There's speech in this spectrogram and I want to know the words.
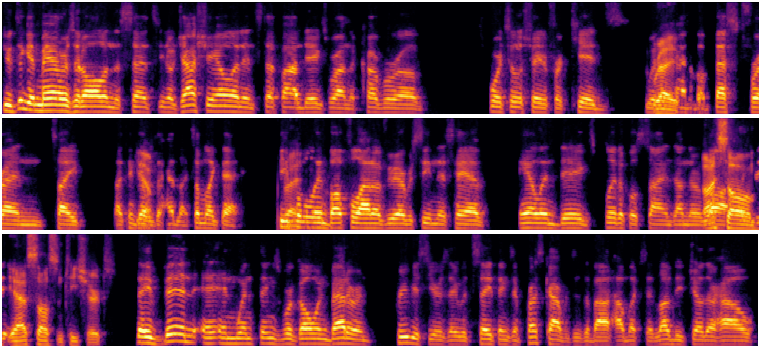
Do you think it matters at all in the sense, you know, Josh Allen and Stefon Diggs were on the cover of Sports Illustrated for Kids with right. kind of a best friend type. I think that yep. was the headline, something like that. People right. in Buffalo, I don't know if you've ever seen this, have Allen Diggs political signs on their. I saw them. Yeah, I saw some T-shirts. They've been, and when things were going better in previous years, they would say things in press conferences about how much they loved each other, how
